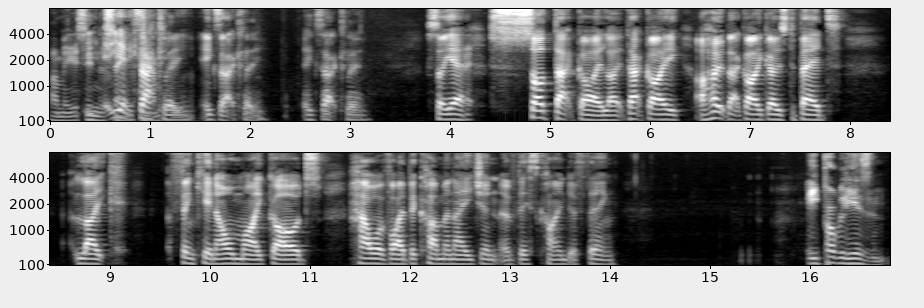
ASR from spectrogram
I mean, it's in the same. Yeah, exactly, camp. exactly, exactly. So yeah, sod that guy. Like that guy. I hope that guy goes to bed like thinking, "Oh my god, how have I become an agent of this kind of thing?" He probably isn't.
